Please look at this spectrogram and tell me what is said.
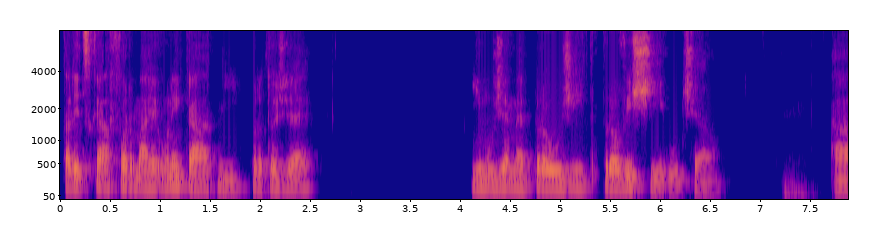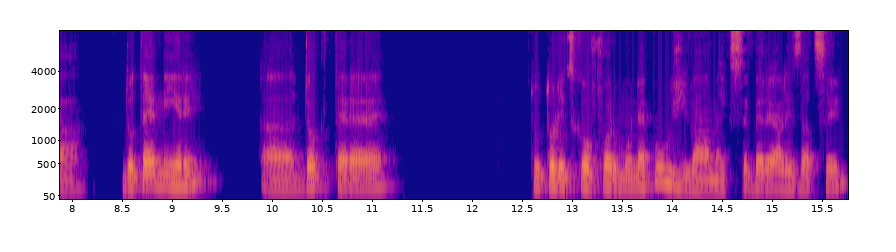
ta lidská forma je unikátní, protože ji můžeme proužít pro vyšší účel. A do té míry, do které tuto lidskou formu nepoužíváme k seberealizaci,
